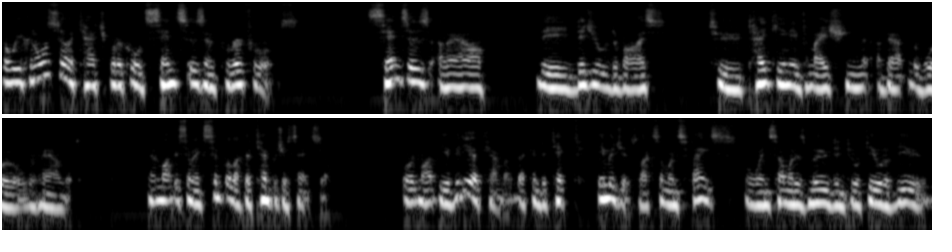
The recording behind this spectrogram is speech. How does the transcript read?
But we can also attach what are called sensors and peripherals. Sensors allow the digital device to take in information about the world around it. And it might be something simple like a temperature sensor, or it might be a video camera that can detect images like someone's face or when someone has moved into a field of view.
